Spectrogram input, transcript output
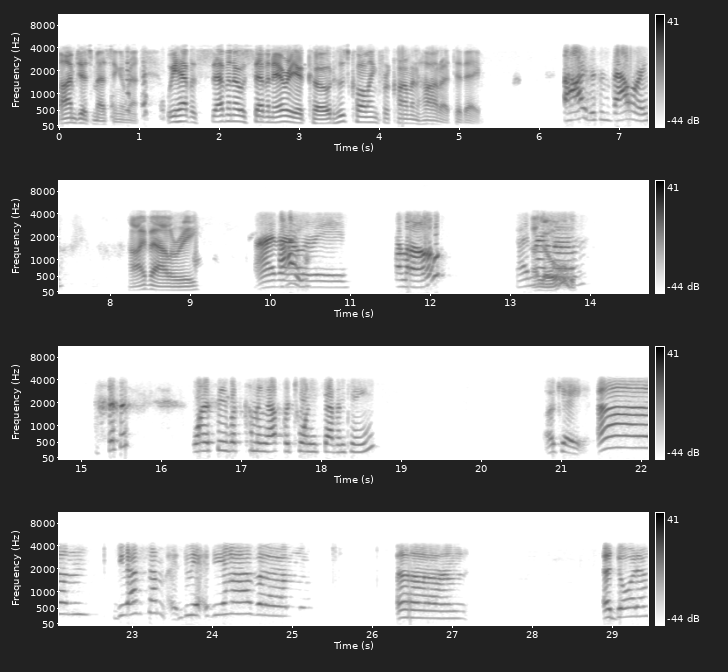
I'm just messing around. we have a 707 area code. Who's calling for Carmen Harra today? Hi, this is Valerie. Hi, Valerie. Hi, Hi. Valerie. Hello. Hi, my Hello. love. Want to see what's coming up for 2017? Okay. Um, do you have some? Do you do you have um um a daughter?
